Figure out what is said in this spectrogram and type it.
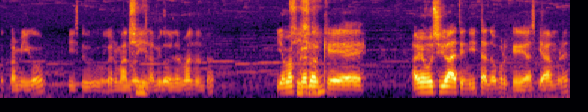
otro amigo y su hermano Sí. y el amigo del hermano, ¿no? Y yo me acuerdo sí, sí. que habíamos ido a la tiendita, ¿no? Porque hacía hambre.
